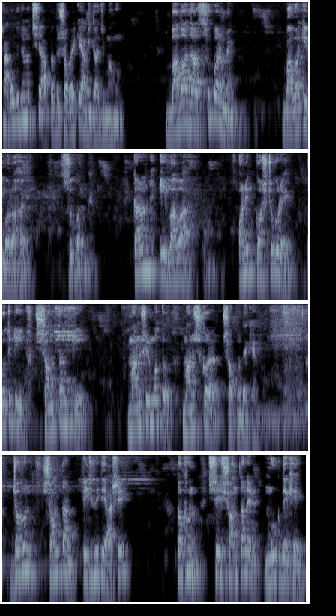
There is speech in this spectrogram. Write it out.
স্বাগত জানাচ্ছি আপনাদের সবাইকে, আমি গাজী মামুন। বাবা দা সুপারম্যান। বাবাকে বলা হয়? সুপারম্যান। কারণ এই বাবা অনেক কষ্ট করে প্রতিটি সন্তানকে মানুষের মতো মানুষ করার স্বপ্ন দেখেন। যখন সন্তান পৃথিবীতে আসে, তখন সেই সন্তানের মুখ দেখে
